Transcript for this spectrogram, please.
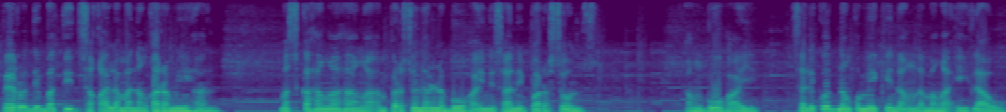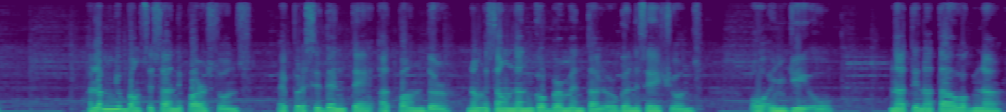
Pero debatid sa kalaman ng karamihan, mas kahanga-hanga ang personal na buhay ni Sunny Parsons. Ang buhay sa likod ng kumikinang na mga ilaw. Alam niyo bang si Sunny Parsons ay presidente at founder ng isang non-governmental organizations o NGO na tinatawag na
